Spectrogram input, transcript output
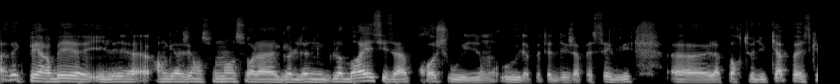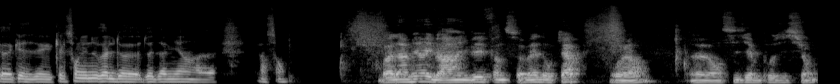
avec PRB. Il est engagé en ce moment sur la Golden Globe Race. Ils approchent où, ils ont, il a peut-être déjà passé, lui, la porte du Cap. Quelles sont les nouvelles de, de Damien, Vincent? Bah, Damien, il va arriver fin de semaine au Cap, voilà, en sixième position.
